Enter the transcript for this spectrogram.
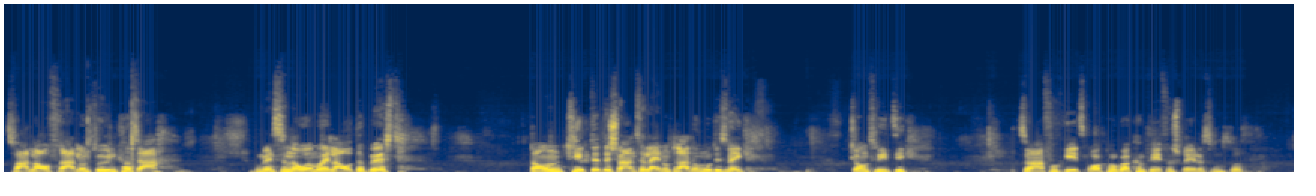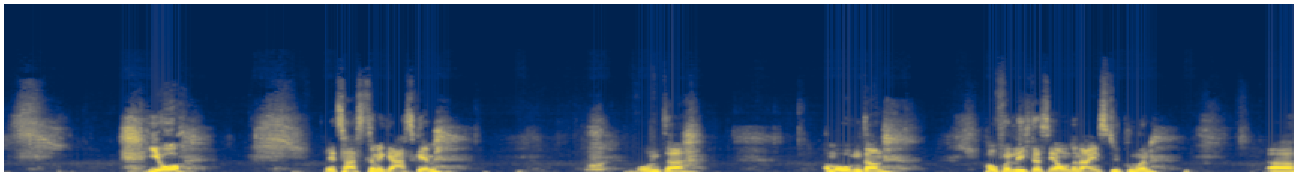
Zwei Laufradl und böen kann's auch. Und wenn du noch einmal lauter böst, dann zieht er das Schwanz allein und dreht um und ist weg. Ganz witzig. So einfach geht's, braucht man gar kein Pfefferspray oder sonst was. Ja, jetzt hast du mir Gas geben. Und äh, am Abend dann hoffentlich, dass die anderen auch ins Ziel kommen. Äh,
